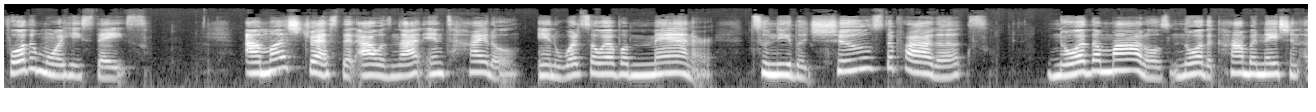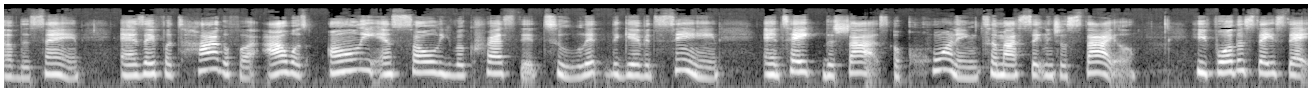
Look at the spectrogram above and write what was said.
Furthermore, he states, I must stress that I was not entitled in whatsoever manner to neither choose the products nor the models, nor the combination of the same. As a photographer, I was only and solely requested to lit the given scene and take the shots according to my signature style. He further states that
